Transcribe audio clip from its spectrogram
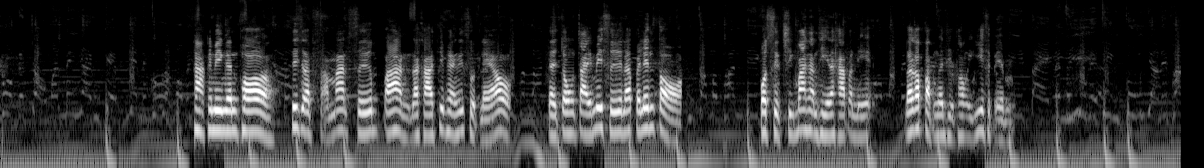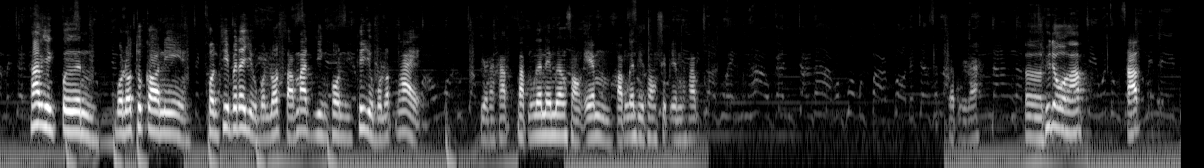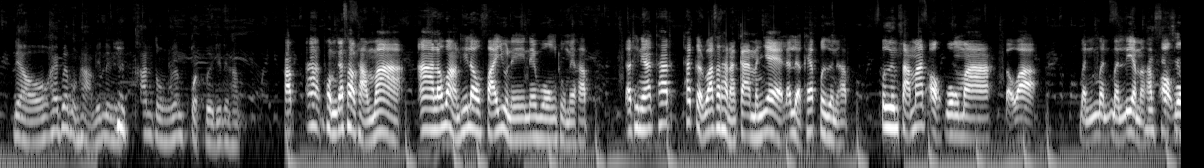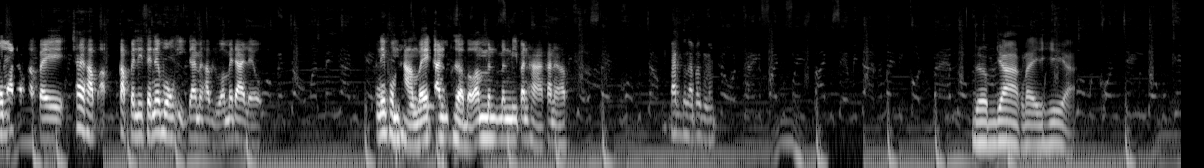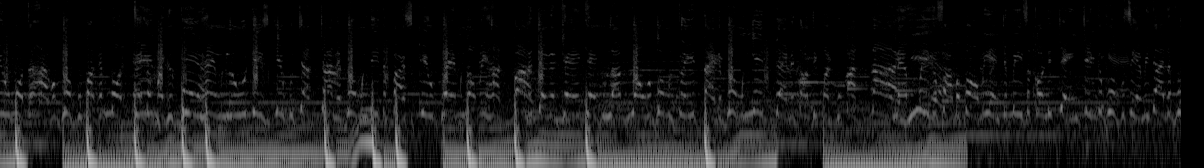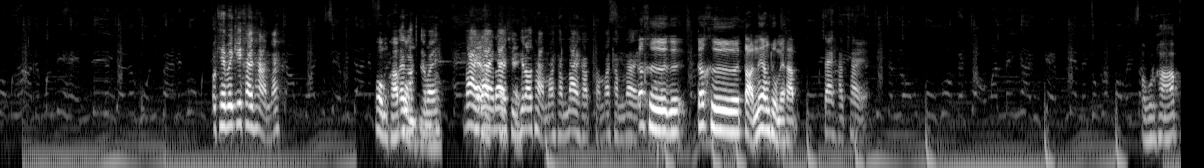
หากมีเงินพอที่จะสามารถซื้อบ้านราคาที่แพงที่สุดแล้ว แต่จงใจไม่ซื้อแล้วไปเล่นต่อปลดสิทธิ์ชิงบ้านทันทีนะครับอันนี้ แล้วก็ปรับเงินสีทองอีก 20m ห้ามยิงปืนบนรถทุกกรณี คนที่ไม่ได้อยู่บนรถสามารถยิงคนที่อยู่บนรถได้เดี๋ยวนะครับ ปรับเงินในเมือง 2m ปรับเงินสีทอง 10m นะครับแบบนี้นะ เออพี่โดครับ ครับ เดี๋ยวให้เพื่อนผมถามนิดนึงขั้นตรงเรื่องกดปืนนิดนึงครับอะผมจะสอบถามว่าอ่าระหว่างที่เราไฟท์อยู่ในในวงถูกไหมครับ แล้วทีเนี้ยถ้าถ้าเกิดว่าสถานการณ์มันแย่แล้วเหลือแค่ปืนนะครับ ปืนสามารถออกวงมาแบบว่าเหมือนเหมือนเหมือนเหลี่ยมอะครับ Reset ออกวงมาใช่ไหมแล้วกลับไปใช่ครับกลับไปรีเซ็ตในวงอีกได้ไหมครับ หรือว่าไม่ได้แล้ว อันนี้ผมถามไว้กันเผื่อแบบว่ามันมันมีปัญหากันนะครับ แป๊บนึงนะแป๊บนึงนะเริ่มยากแล้วไอ้เหี้ย โอเคเมื่อกี้ใครถามนะผมครับได้ผม รับใช่ไหมได้ใช่ได้ครับได้ใช่ สิ่งที่เราถามมาทำได้ครับสามารถทำได้ก็คือก็คือต่อเนื่องถูกไหมครับ ใช่ครับใช่ขอบคุณครับ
